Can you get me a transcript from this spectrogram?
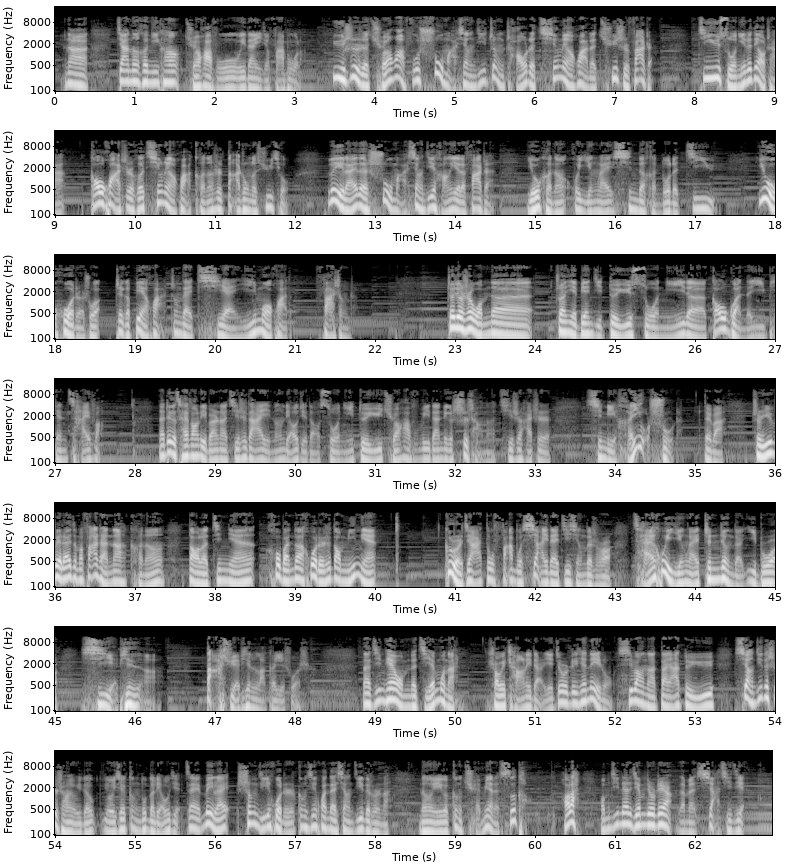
那佳能和尼康全画幅微单已经发布了，预示着全画幅数码相机正朝着轻量化的趋势发展。基于索尼的调查，高画质和轻量化可能是大众的需求，未来的数码相机行业的发展有可能会迎来新的很多的机遇。又或者说，这个变化正在潜移默化的发生着。这就是我们的专业编辑对于索尼的高管的一篇采访。那这个采访里边呢，其实大家也能了解到，索尼对于全画幅微单这个市场呢，其实还是心里很有数的，对吧？至于未来怎么发展呢？可能到了今年后半段，或者是到明年，各家都发布下一代机型的时候，才会迎来真正的一波血拼啊！大血拼了，可以说是。那今天我们的节目呢，稍微长了一点，也就是这些内容。希望呢，大家对于相机的市场有一个有一些更多的了解，在未来升级或者是更新换代相机的时候呢，能有一个更全面的思考。好了，我们今天的节目就是这样，咱们下期见。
